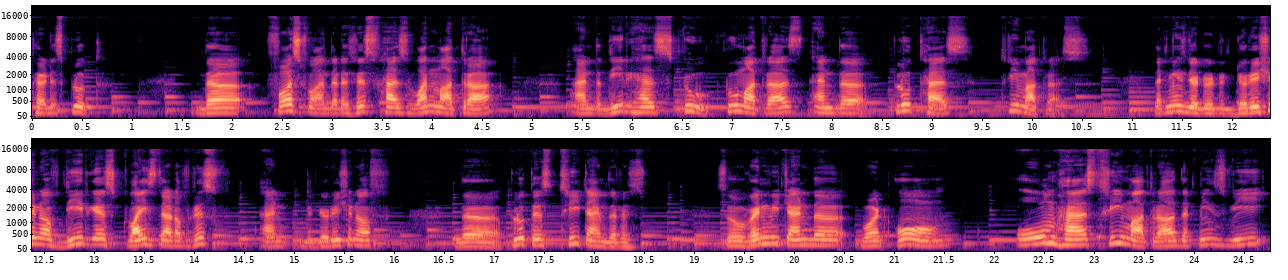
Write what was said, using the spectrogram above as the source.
third is plut the first one that is risp has one matra and the dirg has two two matras and the pluth has three matras. That means the duration of dirg is twice that of risp and the duration of the pluth is three times the risp so when we chant the word om om has three matras that means we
